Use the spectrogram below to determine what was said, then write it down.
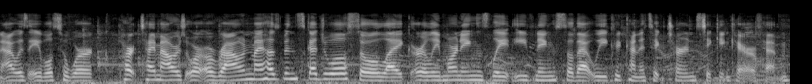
I was able to work part-time hours or around my husband's schedule, so like early mornings, late evenings, so that we could kind of take turns taking care of him.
